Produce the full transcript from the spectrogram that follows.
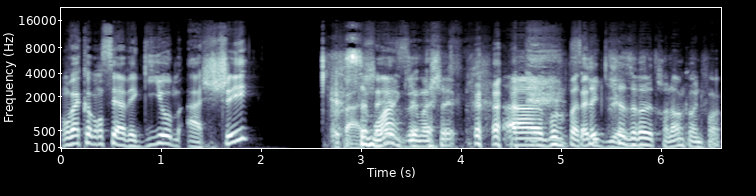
On va commencer avec Guillaume Haché. C'est moi, Guillaume Haché. Euh, bonjour Patrick, très heureux d'être là encore une fois.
